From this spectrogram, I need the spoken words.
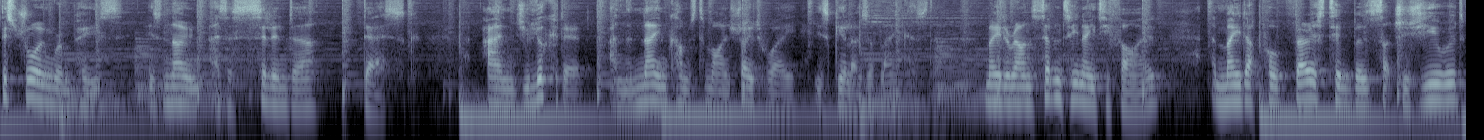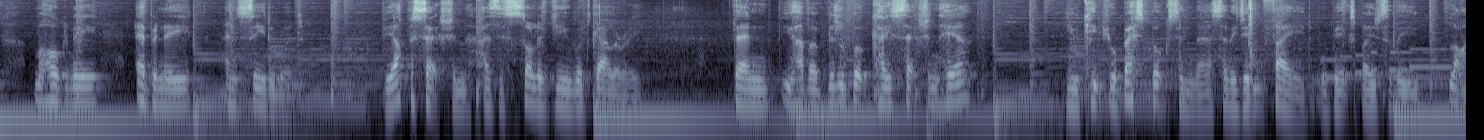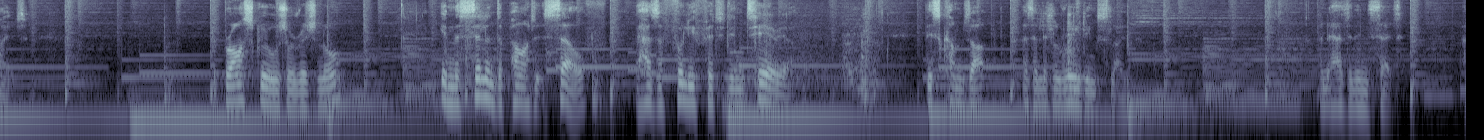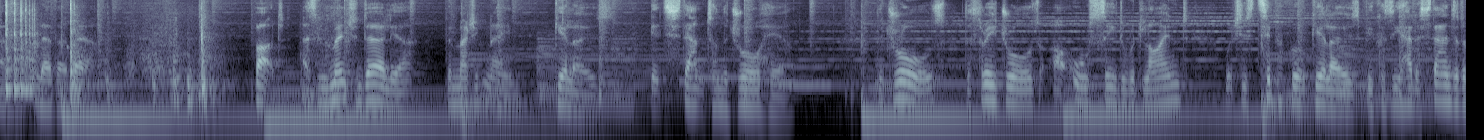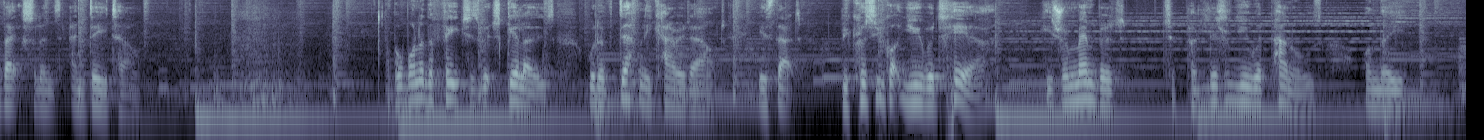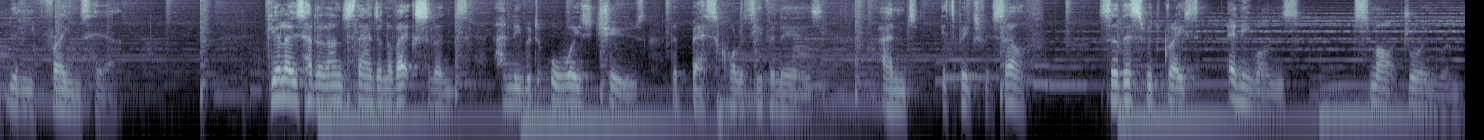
This drawing room piece is known as a cylinder desk and you look at it and the name comes to mind straight away is Gillows of Lancaster. Made around 1785 and made up of various timbers such as yew mahogany, ebony and cedarwood. The upper section has this solid yew wood gallery. Then you have a little bookcase section here. You keep your best books in there so they didn't fade or be exposed to the light. Brass grills are original. In the cylinder part itself, it has a fully fitted interior. This comes up as a little reading slope. And it has an inset uh, leather there. But, as we mentioned earlier, the magic name, Gillows. It's stamped on the drawer here. The drawers, the three drawers, are all cedarwood lined, which is typical of Gillows because he had a standard of excellence and detail. But one of the features which Gillows would have definitely carried out is that because you've got yew here, he's remembered to put little yew panels on the little frames here. Gillows had an understanding of excellence and he would always choose the best quality veneers and it speaks for itself. So this would grace anyone's smart drawing room.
